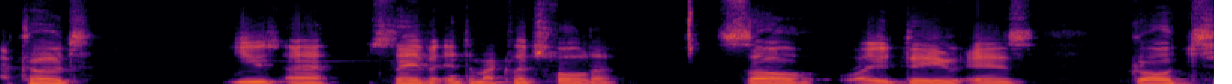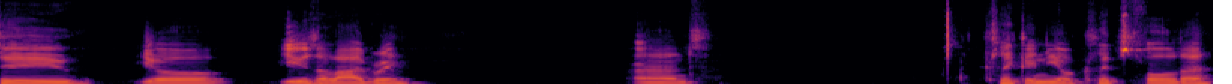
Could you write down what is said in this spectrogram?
I could use uh, save it into my clips folder. So, what you do is go to your user library and click in your clips folder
